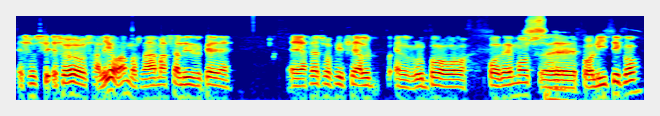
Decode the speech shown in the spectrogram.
eso sí- eso salió, vamos, nada más salir que eh, hacerse oficial el grupo Podemos Sí. eh, político,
